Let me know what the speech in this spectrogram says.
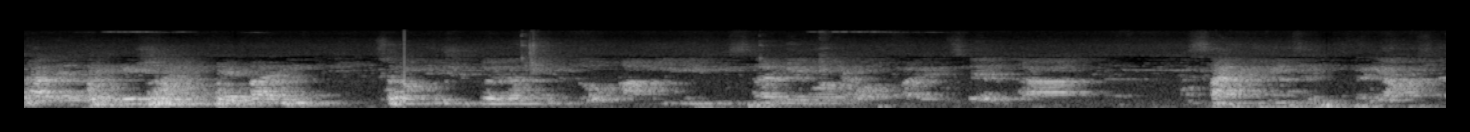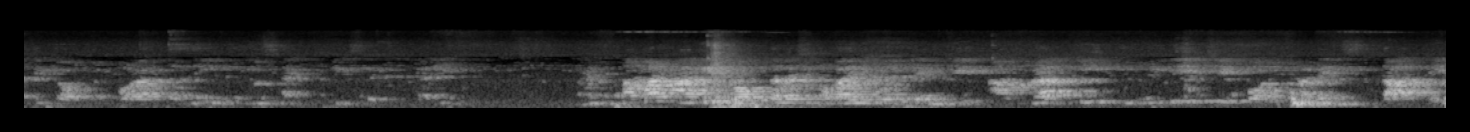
তাদের থেকে শিখতে পারি। আমি সায়েন্টিফিক আমার সাথে ডক্টর পড়াশোনা ইউনিভার্সিটি সায়েন্টিফিক আমার আগের বক্তারা সবাই বললেন যে আমরা এই দুদিনের যে কনফারেন্স তাতে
